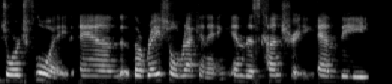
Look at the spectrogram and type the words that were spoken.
George Floyd and the racial reckoning in this country and the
